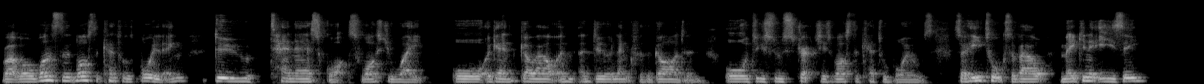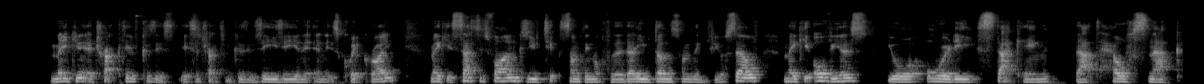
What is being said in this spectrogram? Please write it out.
right. Well, once the whilst the kettle's boiling, do ten air squats whilst you wait or again go out and, and, do a length of the garden or do some stretches whilst the kettle boils. So he talks about making it easy making it attractive because it's it's attractive because it's easy and, it, and it's quick right? Make it satisfying because you tick something off for the day you've done something for yourself. Make it obvious you're already stacking that health snack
